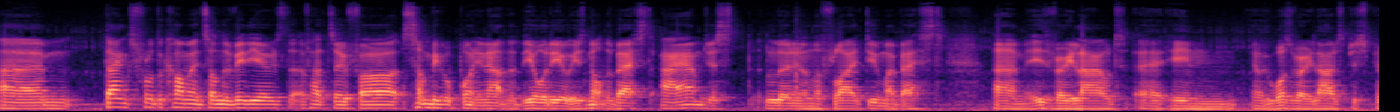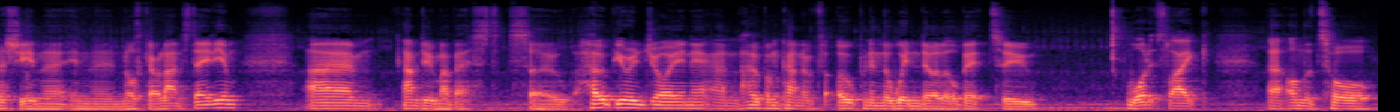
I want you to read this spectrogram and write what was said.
Um, thanks for all the comments on the videos that I've had so far. Some people pointing out that the audio is not the best. I am just learning on the fly, do my best. Um, it is very loud uh, in, you know, it was very loud, especially in the in the North Carolina Stadium. Um, I'm doing my best, so hope you're enjoying it, and hope I'm kind of opening the window a little bit to what it's like uh, on the tour,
